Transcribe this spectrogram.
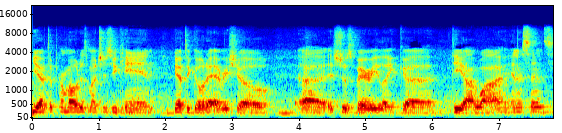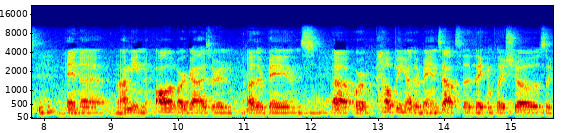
You have to promote as much as you can. You have to go to every show. Uh, it's just very like uh, DIY in a sense, and uh, I mean all of our guys are in other bands uh, or helping other bands out so that they can play shows. Like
